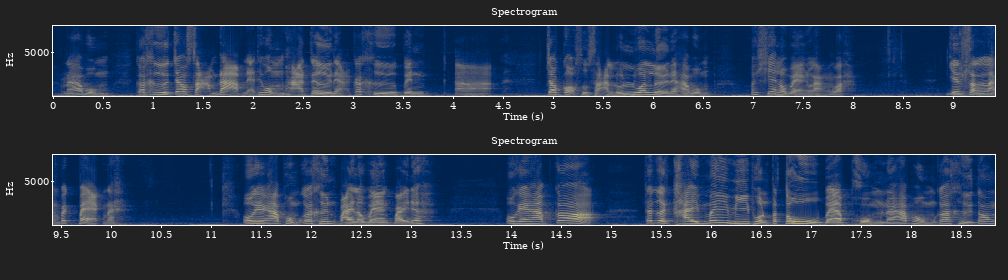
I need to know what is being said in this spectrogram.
ๆ นะครับผมก็คือเจ้าสามดาบเนี่ยที่ผมหาเจอเนี่ยก็คือเป็นอ่าเจ้าเกาะสุสานล้วนๆเลยนะครับผมเฮ้ยเชี่ยระแวงหลังวะเย็นสันหลังแปลกๆนะ โอเคครับ ผมก็ขึ้นไประแวงไปเด้อโอเคครับก็ถ้าเกิดใครไม่มีผลประตูแบบผมนะครับผมก็คือต้อง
